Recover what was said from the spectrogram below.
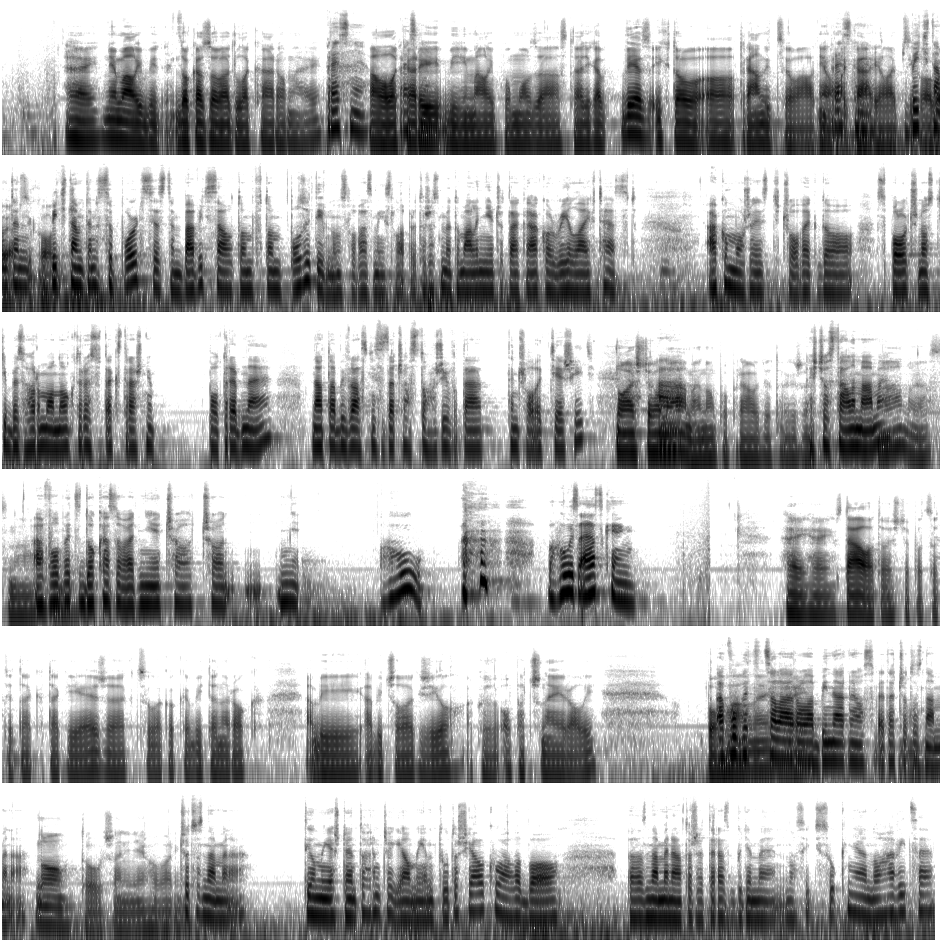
Hej, nemali by dokazovať lekárom, hej. Presne. Ale lekári presne. by im mali pomôcť a stať a viesť ich tou uh, tranzíciou, ale nie lekári, ale aj byť tam, ten, byť tam ten support system, baviť sa o tom v tom pozitívnom slova zmysle, pretože sme tu mali niečo také ako real life test. Ako môže ísť človek do spoločnosti bez hormónov, ktoré sú tak strašne potrebné na to, aby vlastne sa začal z toho života ten človek tešiť. No a ešte ho a máme, no popravde. Takže... Ešte ho stále máme? Áno, jasné. A vôbec dokazovať niečo, čo... Ne... Who? Who is asking? Hej, hej, stále to ešte v podstate tak, tak je, že chcú ako keby ten rok, aby, aby človek žil akože v opačnej roli pohľadnej. A vôbec celá hej. rola binárneho sveta, čo no. to znamená? No, to už ani nehovorím. Čo to znamená? Ty umieš tento hrnček, ja umiem túto šialku, alebo e, znamená to, že teraz budeme nosiť sukne a nohavice? E,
